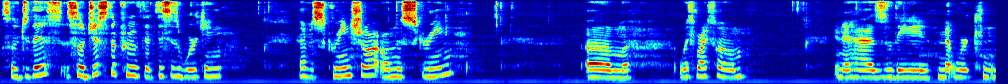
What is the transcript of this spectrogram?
So this, so just to prove that this is working, I have a screenshot on the screen um, with my phone, and it has the network, and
